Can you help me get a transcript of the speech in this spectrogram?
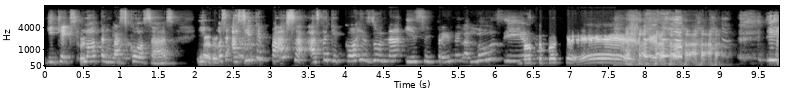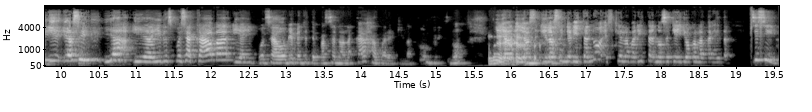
y que explotan las cosas. O sea, así te pasa hasta que coges una y se prende la luz y... No te puedo creer. y, y, así, ya, y ahí después se acaba y ahí, o sea, obviamente te pasan a la caja para que la compres, ¿no? Y, la señorita, no, es que la varita, no sé qué, yo con la tarjeta. Sí, sí,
